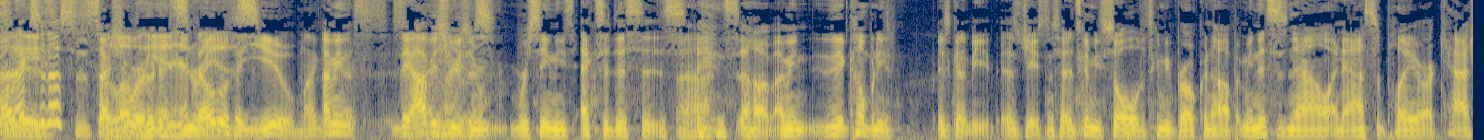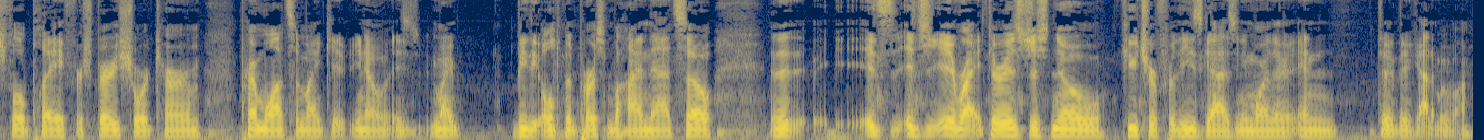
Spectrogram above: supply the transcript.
Exodus, is I actually love word. the Ian It's Henry Spelled with a is- U. My I mean, goodness. the obvious Sorry. reason we're seeing these exoduses is, um, I mean, the company is going to be, as Jason said, it's going to be sold, it's going to be broken up. I mean, this is now an asset play or a cash flow play for very short term. Prem Watsa might get, you know, is, might be the ultimate person behind that. So uh, it's, it's right. There is just no future for these guys anymore. They're, and they they got to move on.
